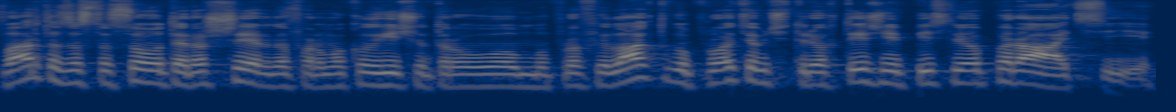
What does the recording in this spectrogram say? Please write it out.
варто застосовувати розширену фармакологічну тромбопрофілактику протягом 4 тижнів після операції.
